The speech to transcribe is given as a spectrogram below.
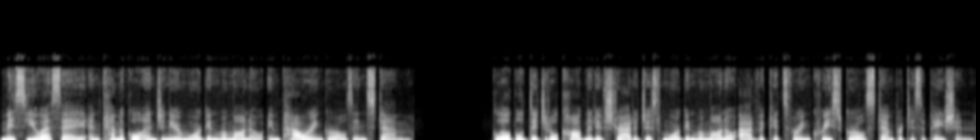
Miss USA and chemical engineer Morgan Romano empowering girls in STEM. Global digital cognitive strategist Morgan Romano advocates for increased girls' STEM participation.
